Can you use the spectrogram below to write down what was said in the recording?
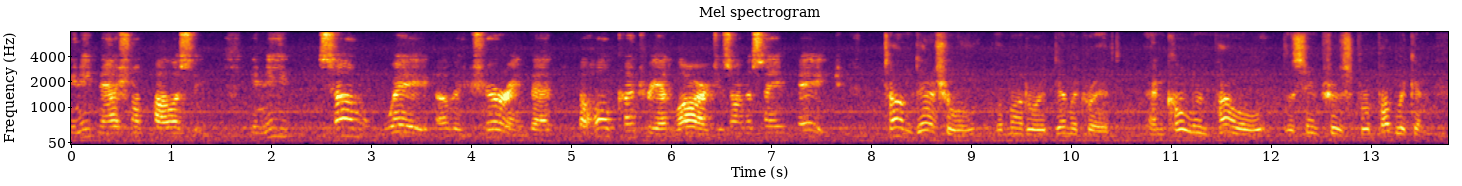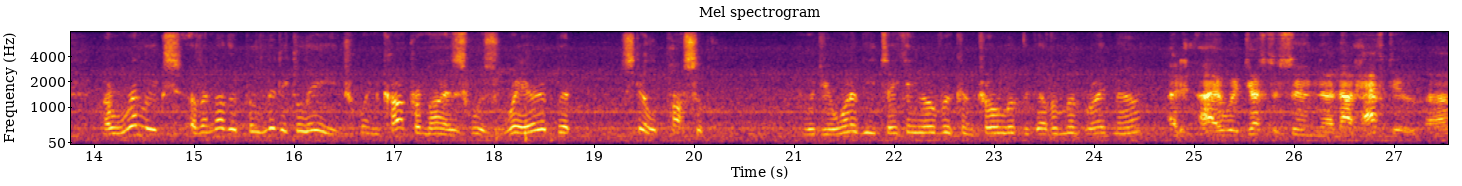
you need national policy, you need some way of ensuring that the whole country at large is on the same page. Tom Daschle, the moderate Democrat, and Colin Powell, the centrist Republican, are relics of another political age when compromise was rare but still possible. Would you want to be taking over control of the government right now? I, I would just as soon uh, not have to, uh,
